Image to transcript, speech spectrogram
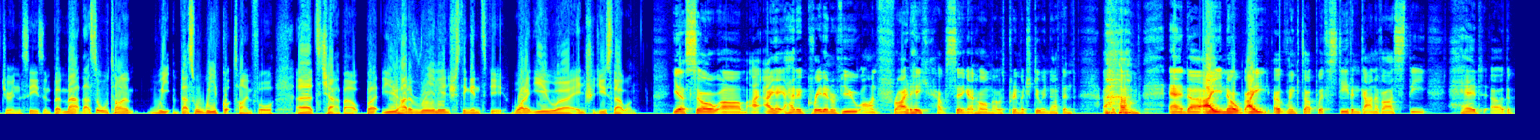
during the season. But Matt, that's all time we that's all we've got time for uh, to chat about. But you had a really interesting interview. Why don't you uh, introduce that one? Yeah, so um, I, I, had a great interview on Friday. I was sitting at home. I was pretty much doing nothing, um, and uh, I you know I linked up with Stephen Ganavas, the head, uh, the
